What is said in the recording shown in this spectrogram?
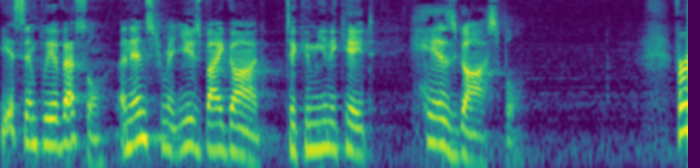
He is simply a vessel, an instrument used by God to communicate his gospel. 1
